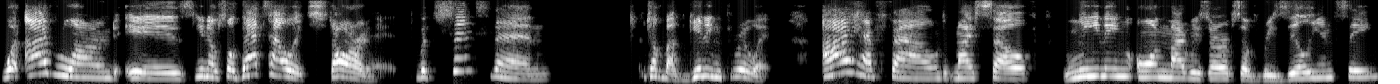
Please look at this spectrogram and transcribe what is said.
What I've learned is, you know, so that's how it started. But since then, talk about getting through it. I have found myself leaning on my reserves of resiliency,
